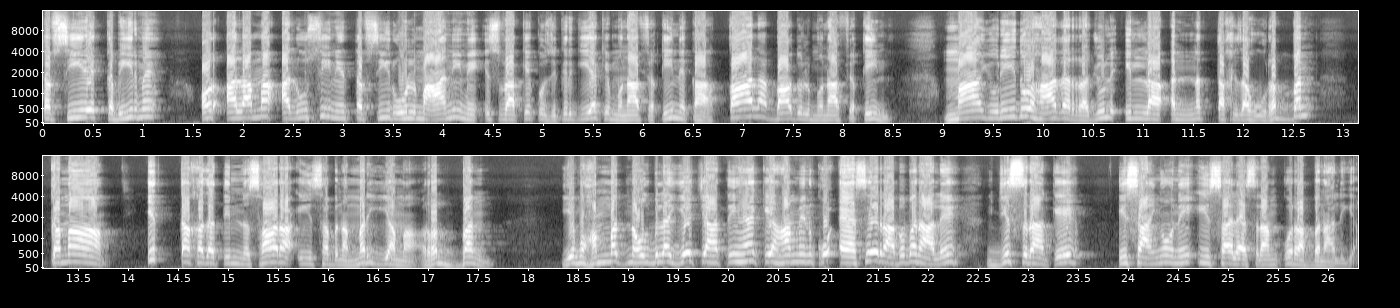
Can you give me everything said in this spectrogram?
तफसीर कबीर में और अलामा आलूसी ने तफसीर मानी में इस वाक्य को ज़िक्र किया कि मुनाफिकीन ने कहा, काला बादुल मुनाफिकीन, मा हादर रजुल तखजहू रब्बन, कमा इतखजतिन ईसबन मरियम रब्बन। ये मोहम्मद नौजबिल्ला ये चाहते हैं कि हम इनको ऐसे रब बना लें जिस तरह के ईसाइयों ने ईसा को रब बना लिया।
